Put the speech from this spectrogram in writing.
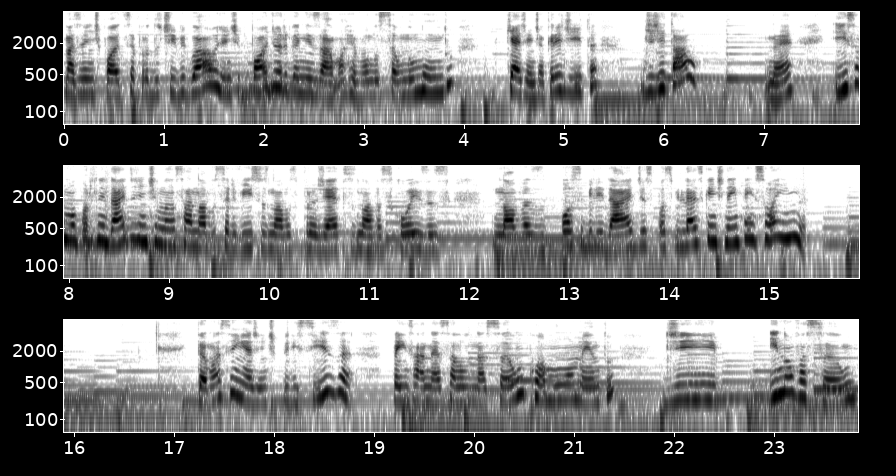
mas a gente pode ser produtivo igual, a gente pode organizar uma revolução no mundo que a gente acredita digital. Né? E isso é uma oportunidade de a gente lançar novos serviços, novos projetos, novas coisas, novas possibilidades, possibilidades que a gente nem pensou ainda. Então, assim, a gente precisa pensar nessa alunação como um momento de inovação,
